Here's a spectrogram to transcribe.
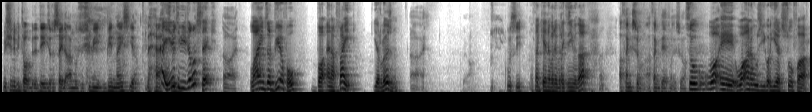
We shouldn't be talking about the dangerous side of animals. We should be being nice here. hey, you need to be realistic. Aye, Lions are beautiful, but in a fight, you're losing. aye. Well, we'll see. I think anybody would agree with that. I think so. I think definitely so. So, what uh, what animals have you got here so far?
